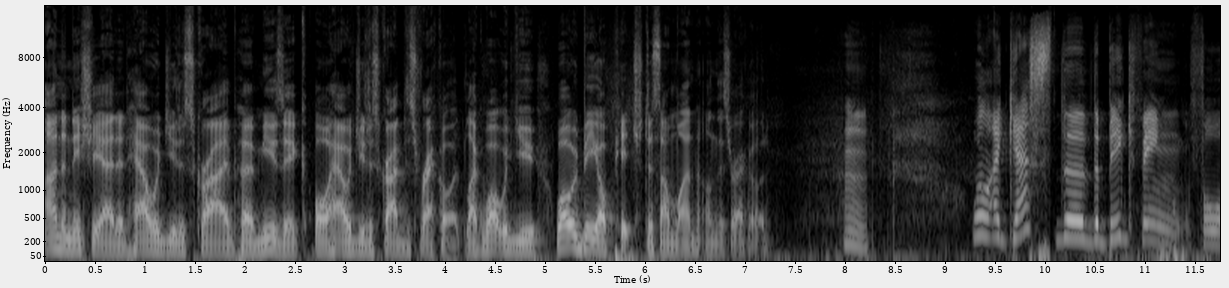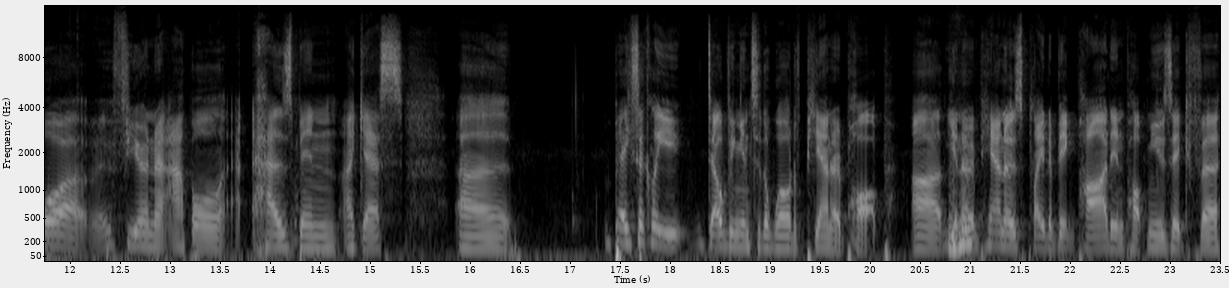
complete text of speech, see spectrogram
uninitiated, how would you describe her music, or how would you describe this record? Like, what would you, what would be your pitch to someone on this record? Well, I guess the the big thing for Fiona Apple has been, I guess, uh, basically delving into the world of piano pop. Uh, you know, piano's played a big part in pop music for,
